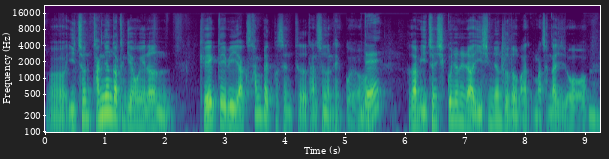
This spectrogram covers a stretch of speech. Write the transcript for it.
어, 2000 작년 같은 경우에는 계획 대비 약 300% 달성을 했고요. 네? 그다음에 2019년이나 20년도도 마, 마찬가지로 음.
